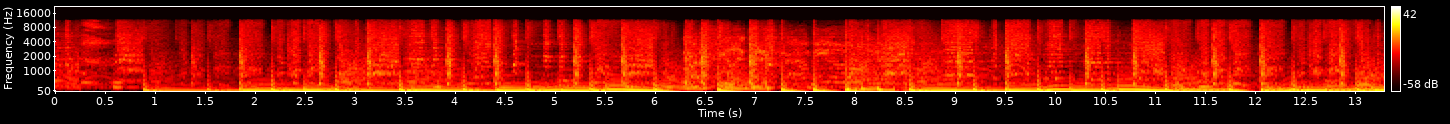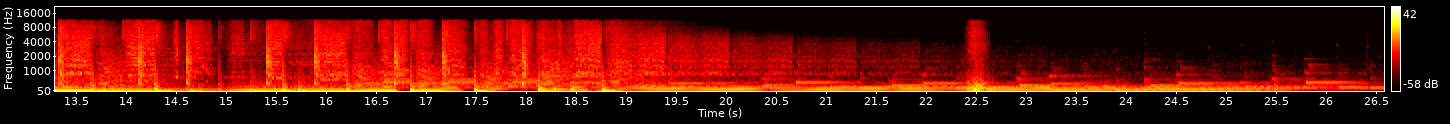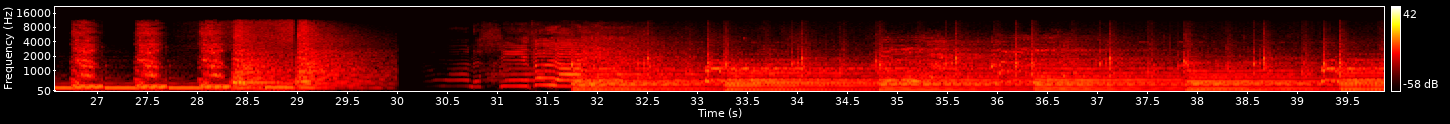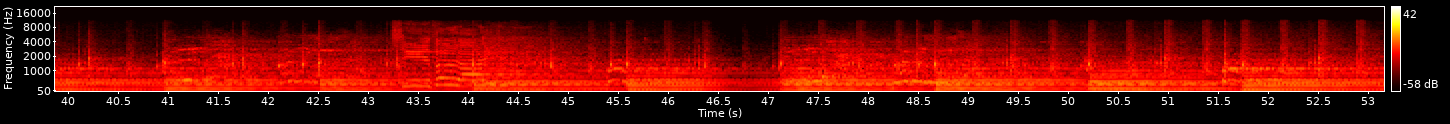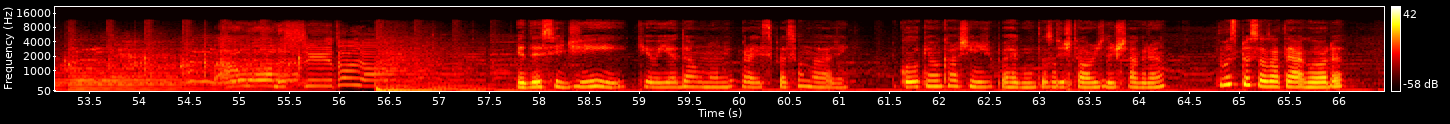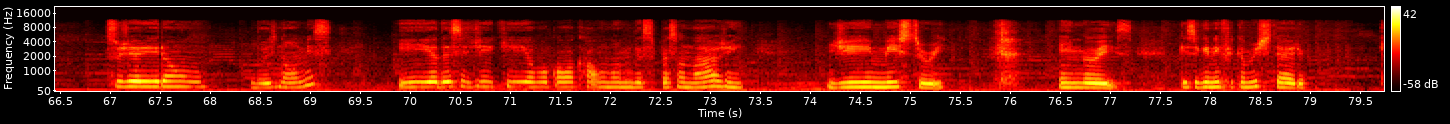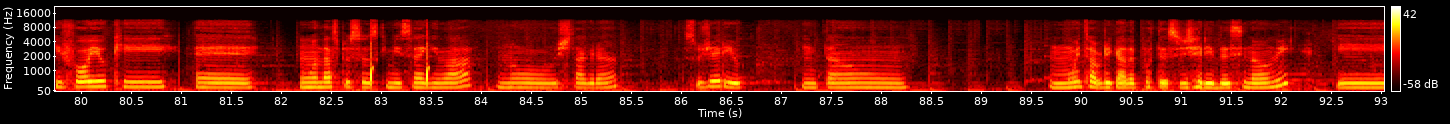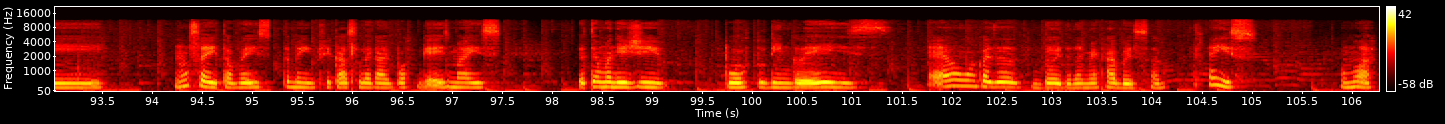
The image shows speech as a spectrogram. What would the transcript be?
Eu decidi que eu ia dar um nome para esse personagem. Eu coloquei uma caixinha de perguntas nos stories do Instagram. Duas pessoas até agora sugeriram dois nomes e eu decidi que eu vou colocar o nome desse personagem de Mystery em inglês, que significa mistério, que foi o que é, uma das pessoas que me seguem lá no Instagram sugeriu. Então, Muito obrigada por ter sugerido esse nome. E não sei, talvez também ficasse legal em português, mas eu tenho mania de pôr tudo em inglês. É uma coisa doida da minha cabeça, sabe? É isso. Vamos lá.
